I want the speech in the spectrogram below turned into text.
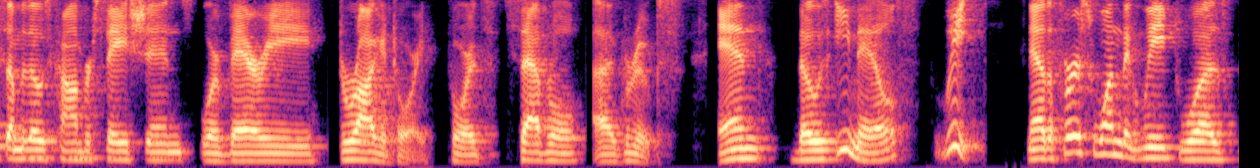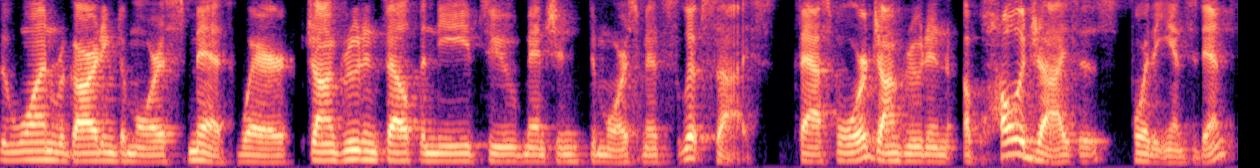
some of those conversations were very derogatory towards several uh, groups. And those emails leaked. Now, the first one that leaked was the one regarding DeMaurice Smith, where Jon Gruden felt the need to mention DeMaurice Smith's lip size. Fast forward, Jon Gruden apologizes for the incident,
